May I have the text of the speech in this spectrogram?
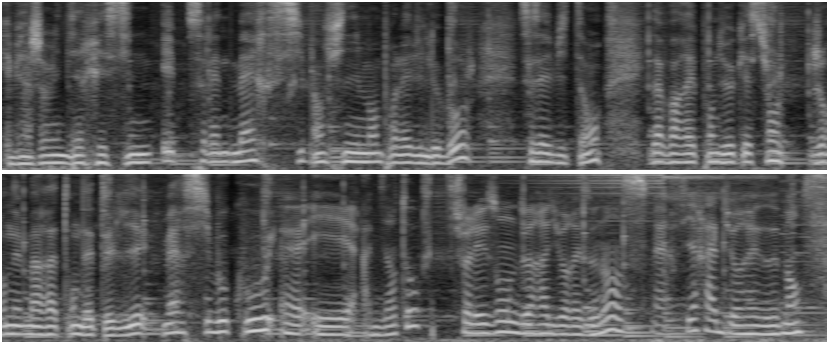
Eh bien, j'ai envie de dire, Christine et Solène, merci infiniment pour la ville de Bourges, ses habitants, d'avoir répondu aux questions. Journée marathon d'atelier Merci beaucoup. Euh, et à bientôt sur les ondes de Radio Résonance. Merci Radio Résonance.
